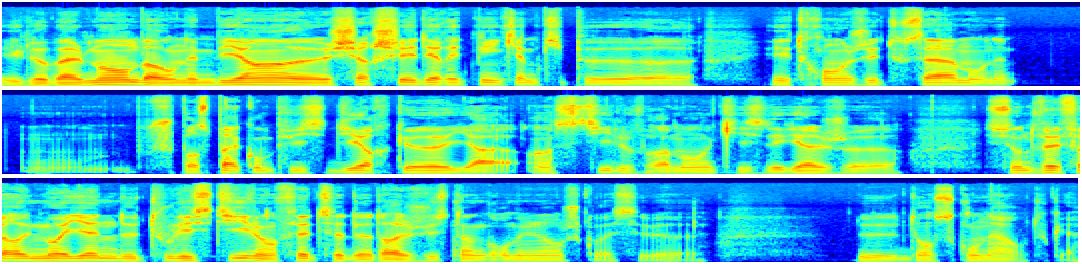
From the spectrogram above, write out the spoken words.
Et globalement, bah, on aime bien chercher des rythmiques un petit peu étranges et tout ça, mais on aime- je pense pas qu'on puisse dire qu'il y a un style vraiment qui se dégage. euh. si on devait faire une moyenne de tous les styles, en fait, ça donnerait juste un gros mélange, quoi. C'est euh, de- dans ce qu'on a, en tout cas.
